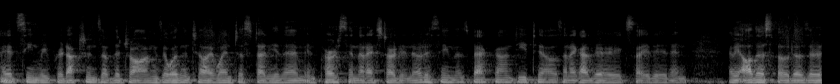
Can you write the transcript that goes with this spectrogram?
I had seen reproductions of the drawings, it wasn't until I went to study them in person that I started noticing those background details, and I got very excited. And I mean, all those photos are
